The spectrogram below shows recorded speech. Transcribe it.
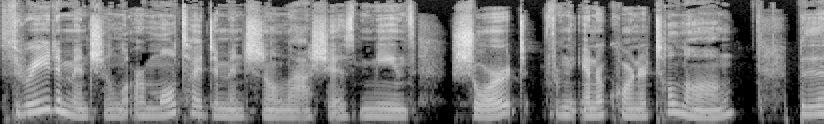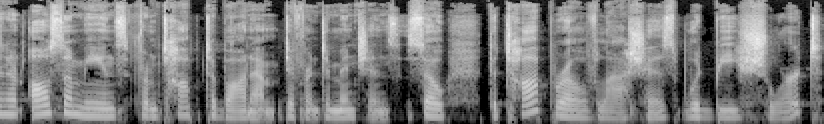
Three dimensional or multi dimensional lashes means short from the inner corner to long, but then it also means from top to bottom, different dimensions. So the top row of lashes would be short,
